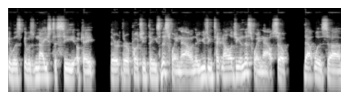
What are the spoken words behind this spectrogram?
it was it was nice to see. Okay, they're they're approaching things this way now, and they're using technology in this way now. So that was uh,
